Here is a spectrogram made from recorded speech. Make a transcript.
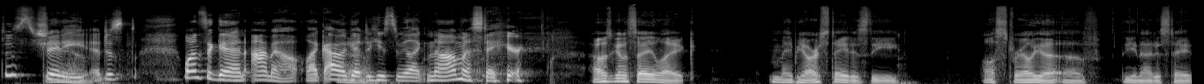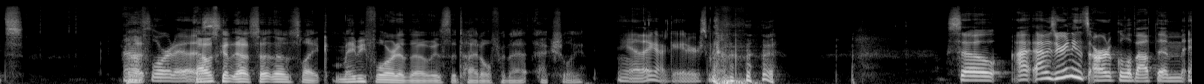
Just shitty. It Just once again, I'm out. Like I would Yeah. get to Houston and be like, no, I'm gonna stay here. I was gonna say like maybe our state is the Australia of the United States. Oh, Florida is. I was gonna. That was, that was like maybe Florida though is the title for that actually. Yeah, they got gators, man. so I, I was reading this article about them.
